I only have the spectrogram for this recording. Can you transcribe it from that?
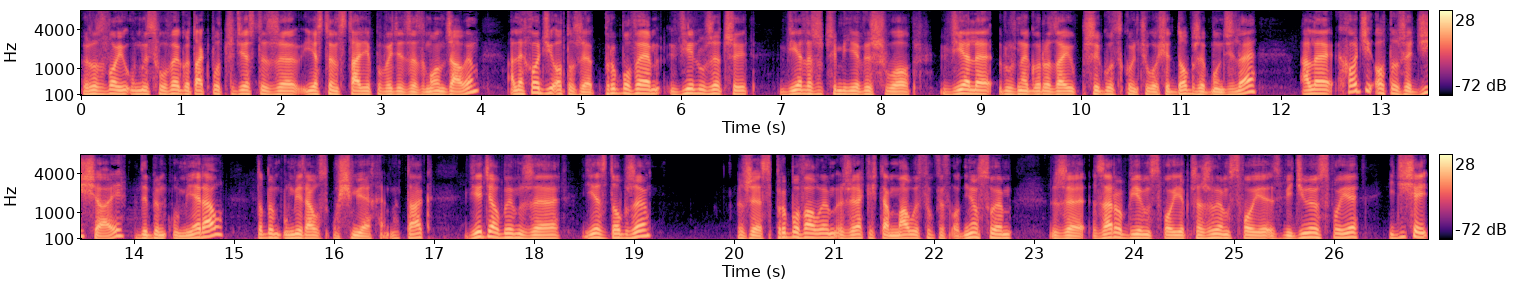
rozwoju umysłowego, tak po 30, że jestem w stanie powiedzieć, że zmądrzałem, ale chodzi o to, że próbowałem wielu rzeczy, wiele rzeczy mi nie wyszło, wiele różnego rodzaju przygód skończyło się dobrze bądź źle, ale chodzi o to, że dzisiaj, gdybym umierał, to bym umierał z uśmiechem, tak? Wiedziałbym, że jest dobrze, że spróbowałem, że jakiś tam mały sukces odniosłem, że zarobiłem swoje, przeżyłem swoje, zwiedziłem swoje i dzisiaj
